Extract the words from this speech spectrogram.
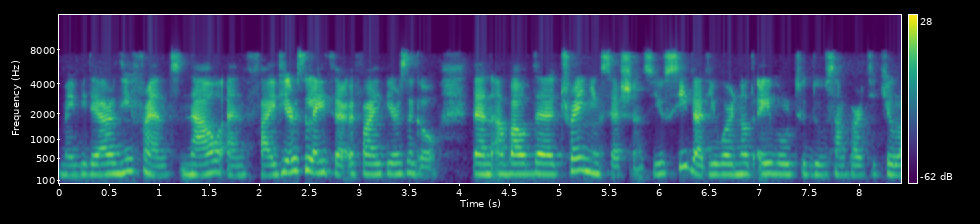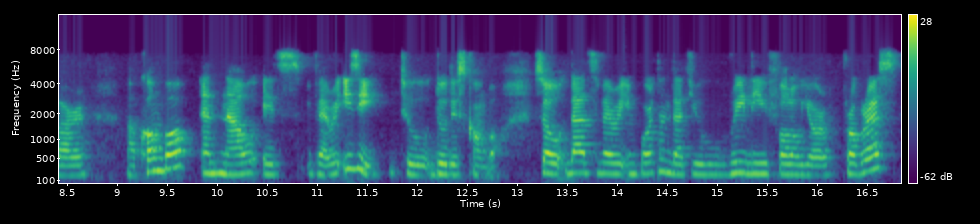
Maybe they are different now and five years later five years ago. Then about the training sessions you see that you were not able to do some particular combo and now it's very easy to do this combo. So that's very important that you really follow your progress.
